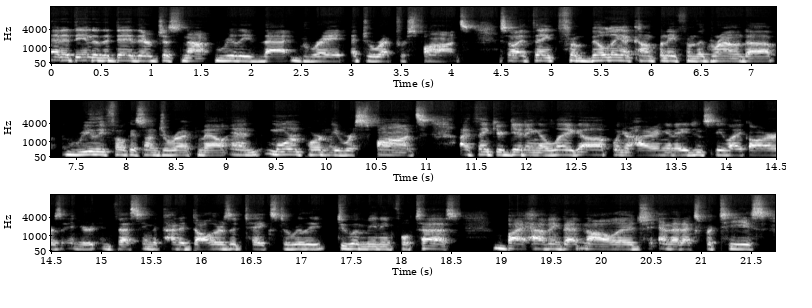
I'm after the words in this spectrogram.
And at the end of the day, they're just not really that great at direct response. So I think from building a company from the ground up, really focus on direct mail and more importantly, response, I think you're getting a leg up when you're hiring an agency like ours and you're investing the kind of dollars it takes to really do a meaningful test by having that knowledge and that expertise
